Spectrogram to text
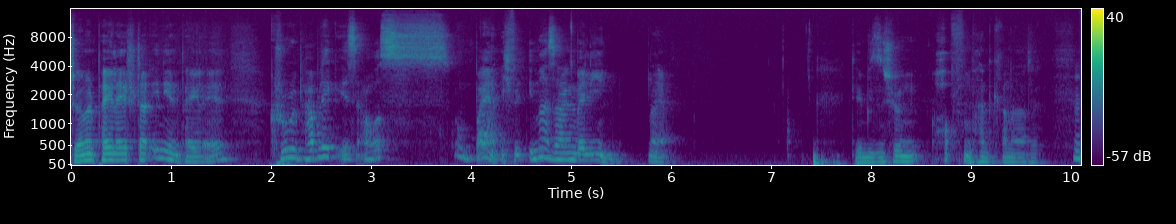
German Pale Ale statt Indian Pale Ale. Crew Republic ist aus oh, Bayern. Ich will immer sagen Berlin. Naja. Die haben diesen schönen Hopfen-Handgranate.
